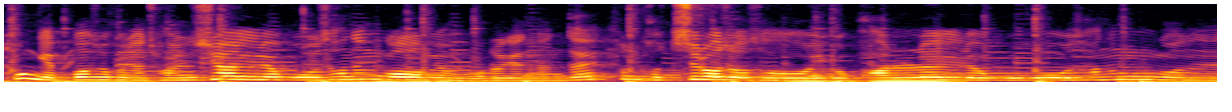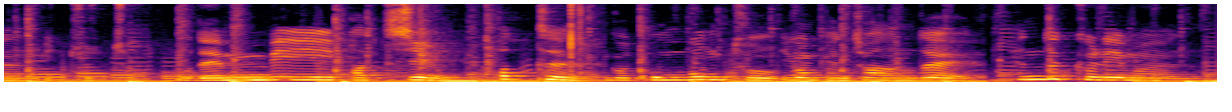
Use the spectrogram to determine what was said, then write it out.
통 예뻐서 그냥 전시하려고 사는 거면 모르겠는데 좀 거칠어져서 이거 바르려고 사는 거는 비추천. 뭐 냄비 받침, 커튼, 이거 돈봉투 이건 괜찮은데 핸드크림은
